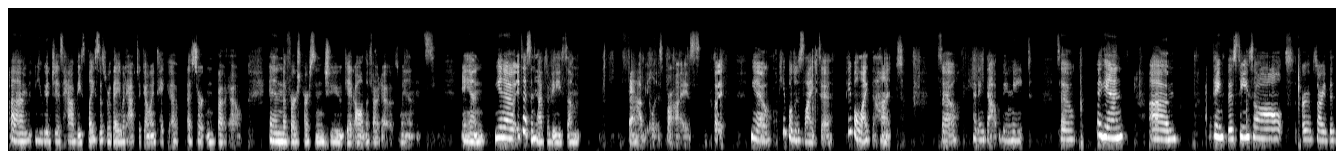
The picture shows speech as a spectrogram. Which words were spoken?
Um, you could just have these places where they would have to go and take a, a certain photo, and the first person to get all the photos wins. And, you know, it doesn't have to be some fabulous prize, but, you know, people just like to, people like the hunt. So I think that would be neat. So again, um, I think the sea salt, or I'm sorry, the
